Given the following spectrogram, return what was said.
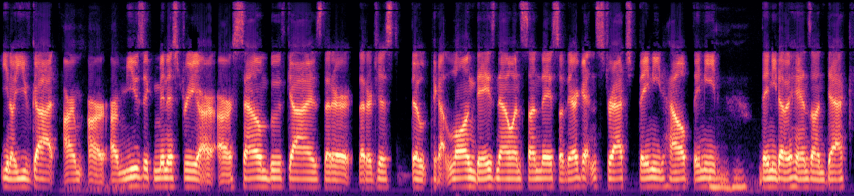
you know, you've got our our, our music ministry, our, our sound booth guys that are that are just they they got long days now on Sunday, so they're getting stretched. They need help. They need mm-hmm. they need other hands on deck.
